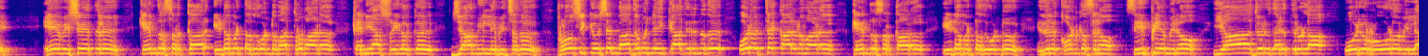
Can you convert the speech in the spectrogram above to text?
ഈ വിഷയത്തിൽ കേന്ദ്ര സർക്കാർ ഇടപെട്ടത് കൊണ്ട് മാത്രമാണ് കന്യാസ്ത്രീകൾക്ക് ജാമ്യം ലഭിച്ചത്. പ്രോസിക്യൂഷൻ വാദമുന്നയിക്കാതിരുന്നത് ഒരൊറ്റ കാരണമാണ് കേന്ദ്ര സർക്കാർ ഇടപെട്ടത് കൊണ്ട്. ഇതിൽ കോൺഗ്രസിനോ സി പി എമ്മിനോ യാതൊരു തരത്തിലുള്ള ഒരു റോളുമില്ല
